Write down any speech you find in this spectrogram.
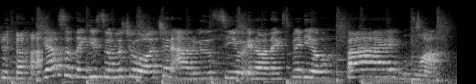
yeah, so thank you so much for watching, and we'll see you in our next video. Bye! Mwah.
